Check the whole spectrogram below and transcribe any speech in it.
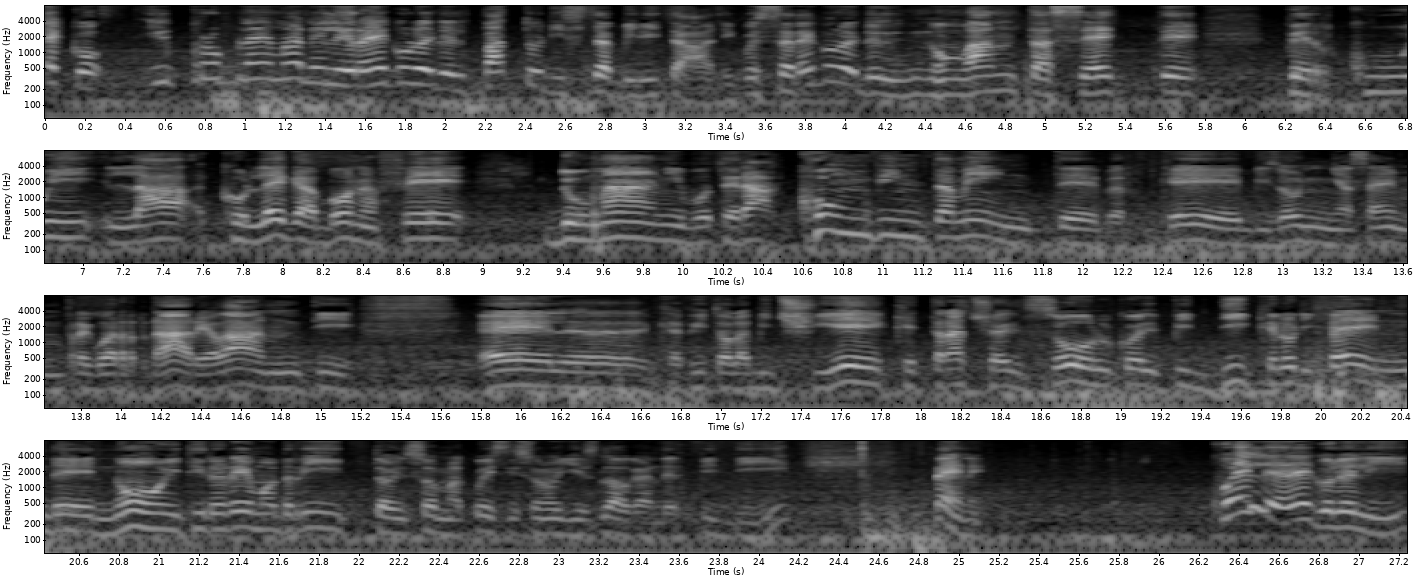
Ecco, il problema delle regole del patto di stabilità, di queste regole del 97 per cui la collega Bonafè domani voterà convintamente perché bisogna sempre guardare avanti è il capito la BCE che traccia il solco, il PD che lo difende, noi tireremo dritto, insomma questi sono gli slogan del PD. Bene, quelle regole lì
